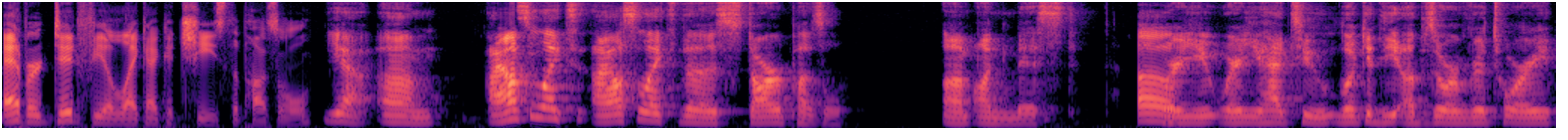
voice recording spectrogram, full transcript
ever did feel like I could cheese the puzzle. Yeah. Um. I also liked. I also liked the star puzzle, um, on Myst, Oh, where you where you had to look at the observatory,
